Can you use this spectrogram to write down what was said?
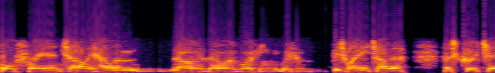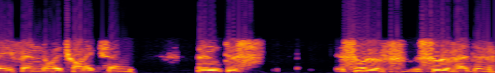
Paul Free and Charlie Hallam, they were they were working with them between each other as crew chief and electronics, and and just sort of sort of had to,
